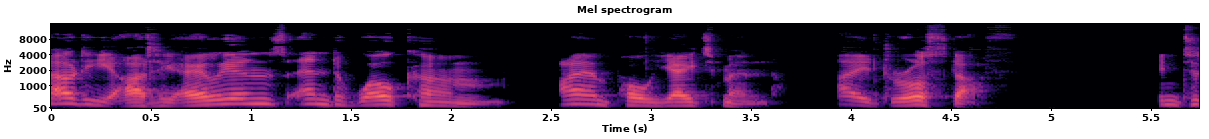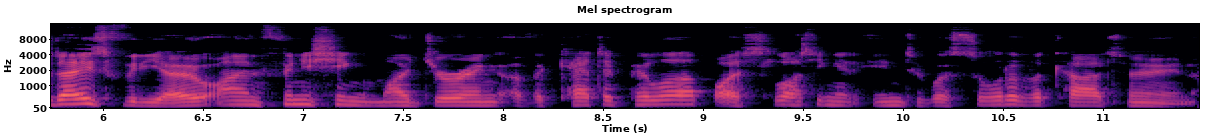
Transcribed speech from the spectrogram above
Howdy arty aliens and welcome! I am Paul Yeatman. I draw stuff. In today's video I am finishing my drawing of a caterpillar by slotting it into a sort of a cartoon.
